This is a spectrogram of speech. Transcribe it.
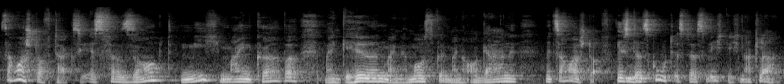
Sauerstofftaxi. Es versorgt mich, meinen Körper, mein Gehirn, meine Muskeln, meine Organe mit Sauerstoff. Ist das gut? Ist das wichtig? Na klar.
